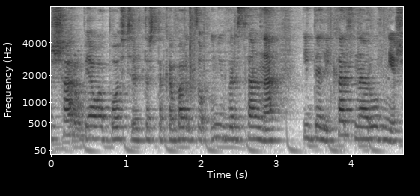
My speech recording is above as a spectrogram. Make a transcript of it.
Szaro-biała pościel, też taka bardzo uniwersalna i delikatna, również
